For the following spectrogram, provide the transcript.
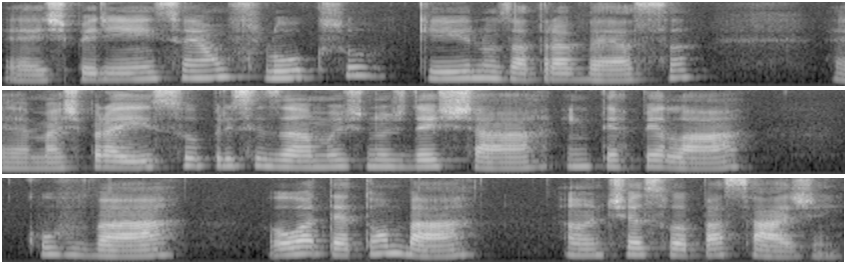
É, experiência é um fluxo que nos atravessa, é, mas para isso precisamos nos deixar interpelar, curvar ou até tombar ante a sua passagem.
